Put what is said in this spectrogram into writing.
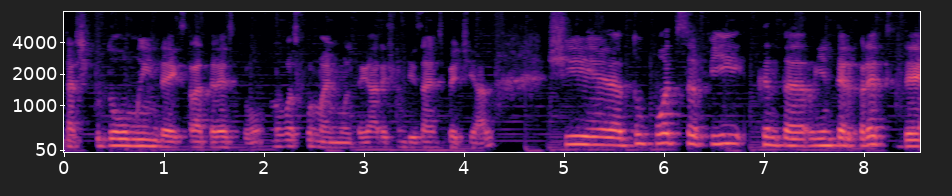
dar și cu două mâini de extraterestru, nu vă spun mai multe, are și un design special. Și uh, tu poți să fii cântă, interpret de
